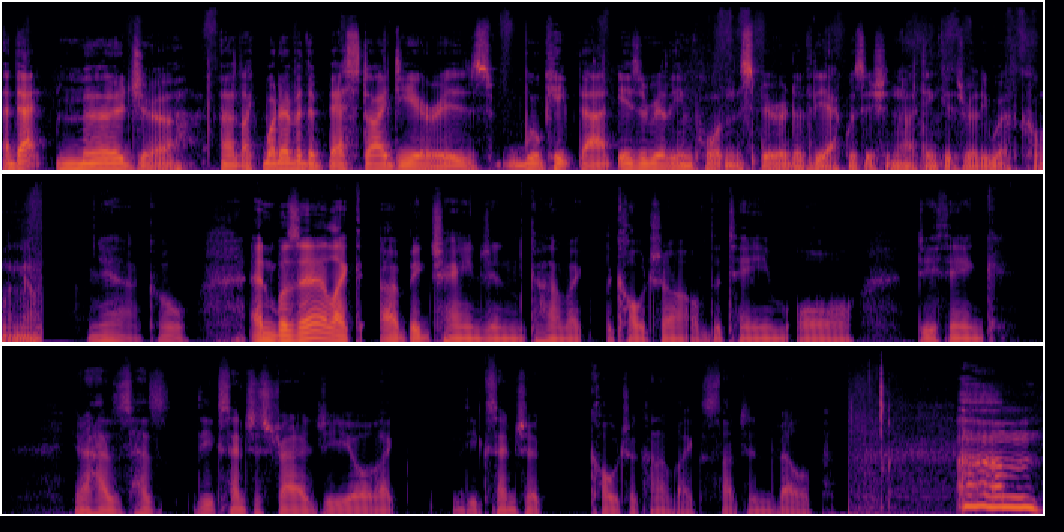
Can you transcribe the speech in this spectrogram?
And that merger uh, like whatever the best idea is, we'll keep that is a really important spirit of the acquisition. And I think is really worth calling out. Yeah, cool. And was there like a big change in kind of like the culture of the team, or do you think, you know, has has the Accenture strategy or like the Accenture culture kind of like started to envelop? Um,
